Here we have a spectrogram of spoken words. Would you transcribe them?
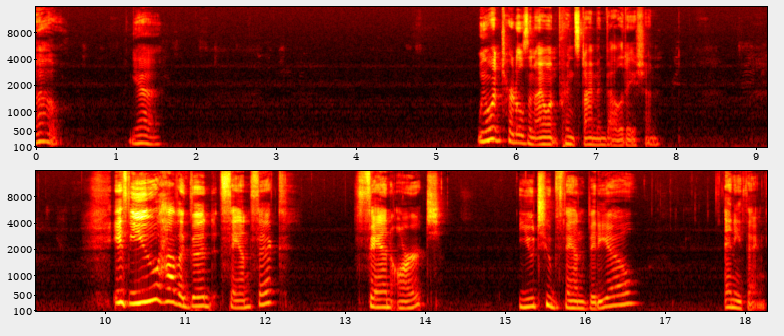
Oh, yeah. We want turtles and I want Prince Diamond validation. If you have a good fanfic, fan art, YouTube fan video, anything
